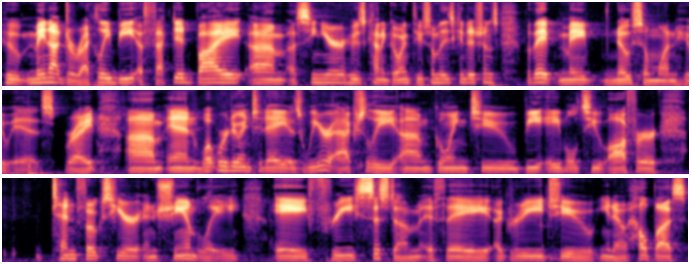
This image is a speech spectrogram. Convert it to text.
who may not directly be affected by um, a senior who's kind of going through some of these conditions, but they may know someone who is, right? Um, and what we're doing today is we are actually um, going to be able to offer 10 folks here in Chamblee a free system if they agree to, you know, help us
